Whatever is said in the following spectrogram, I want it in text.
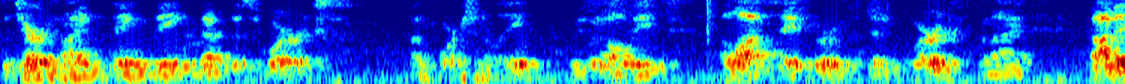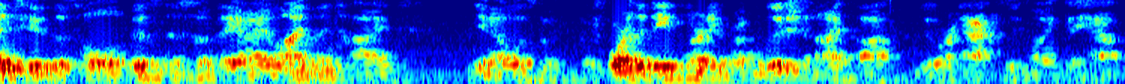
the terrifying thing being that this works. Unfortunately, we would all be a lot safer if it didn't work. When I got into this whole business of AI alignment, I, you know, was before the deep learning revolution. I thought we were actually going to have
